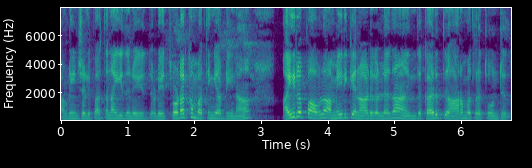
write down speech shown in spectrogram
அப்படின்னு சொல்லி பார்த்தோன்னா இதனுடைய தொடக்கம் பார்த்தீங்க அப்படின்னா ஐரோப்பாவில் அமெரிக்க நாடுகளில் தான் இந்த கருத்து ஆரம்பத்தில் தோன்றுது.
